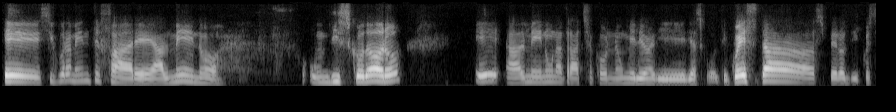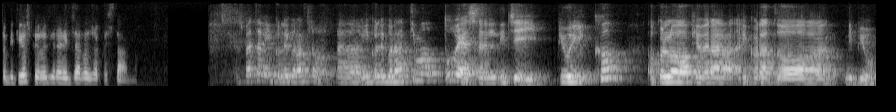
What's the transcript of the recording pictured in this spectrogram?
E sicuramente fare almeno un disco d'oro e almeno una traccia con un milione di, di ascolti. Questa spero di, questo obiettivo spero di realizzarlo già quest'anno. Aspetta, mi collego un attimo, eh, mi collego un attimo. Tu vuoi essere il DJ più ricco o quello che verrà ricordato di più?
